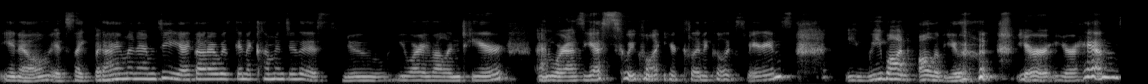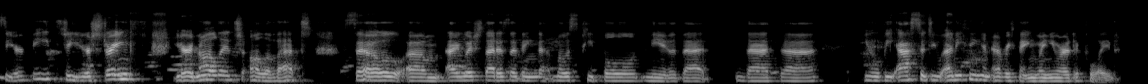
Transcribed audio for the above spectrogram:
you know it's like but i'm an md i thought i was going to come and do this. No you are a volunteer and whereas yes we want your clinical experience we want all of you your your hands your feet your strength your knowledge all of that. So um, i wish that is the thing that most people knew that that uh, you will be asked to do anything and everything when you are deployed.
